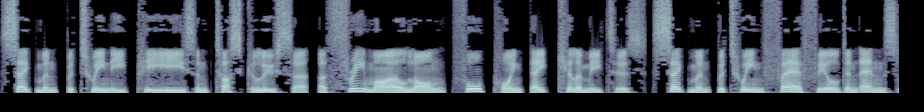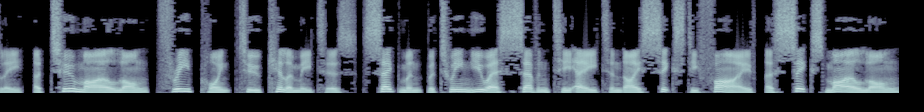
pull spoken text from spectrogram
segment between Epes and Tuscaloosa, a 3-mile-long segment between Fairfield and Ensley, a 2-mile-long segment between US 78 and I-65, a 6-mile-long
